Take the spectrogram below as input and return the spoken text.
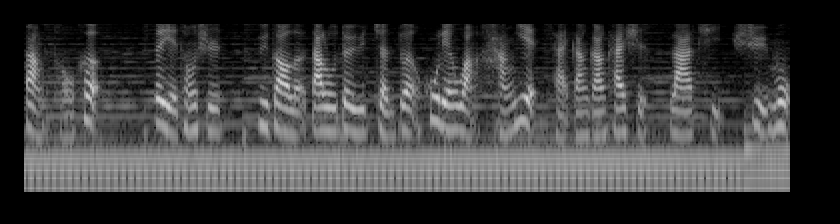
棒头鹤。这也同时预告了大陆对于整顿互联网行业才刚刚开始拉起序幕。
